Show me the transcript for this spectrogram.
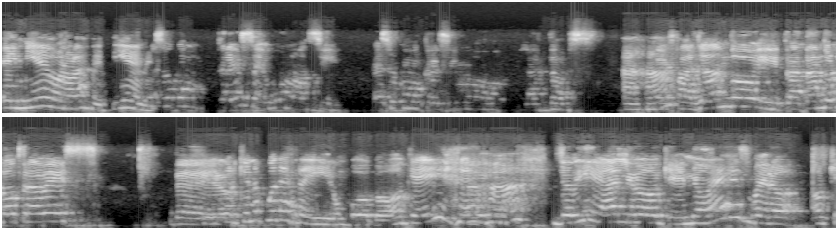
el miedo no las detiene. Eso como crece uno así, eso como crecimos las dos. Ajá. fallando y tratándolo otra vez. De... ¿Por qué no puedes reír un poco, ok? Ajá. yo dije algo que no es, pero ok,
